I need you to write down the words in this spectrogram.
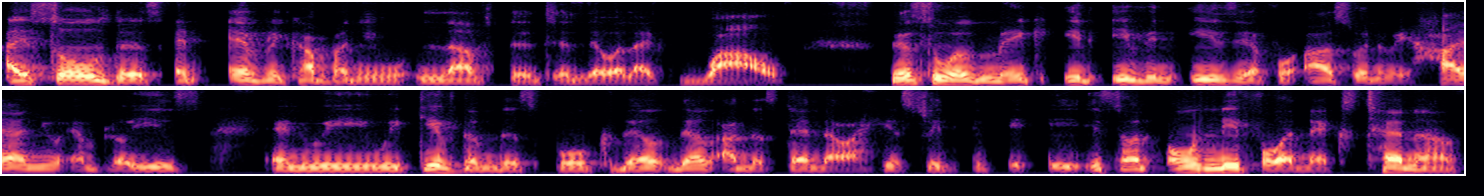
I sold this and every company loved it and they were like, wow, this will make it even easier for us when we hire new employees and we we give them this book. They'll they'll understand our history. It, it, it's not only for an external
